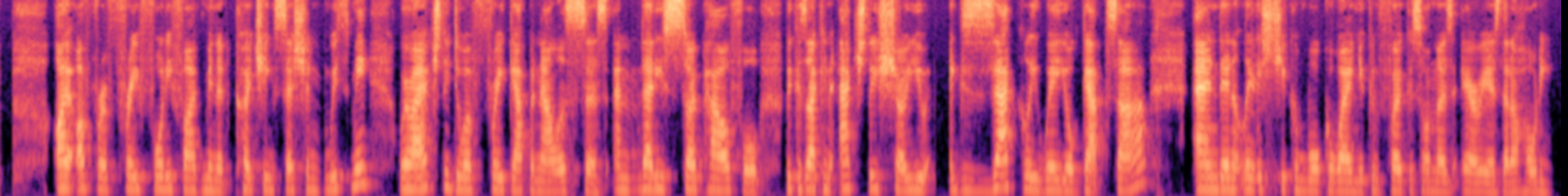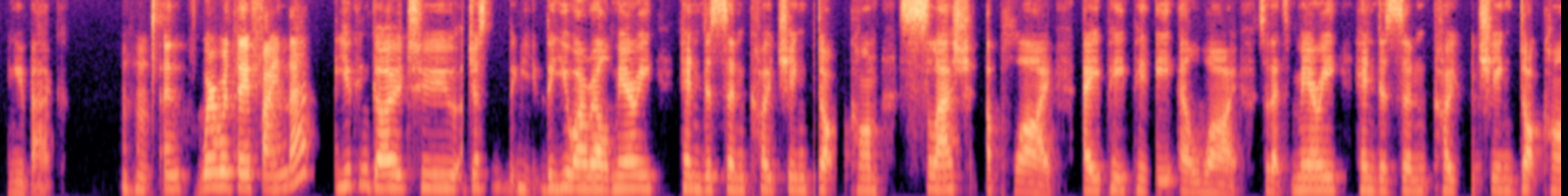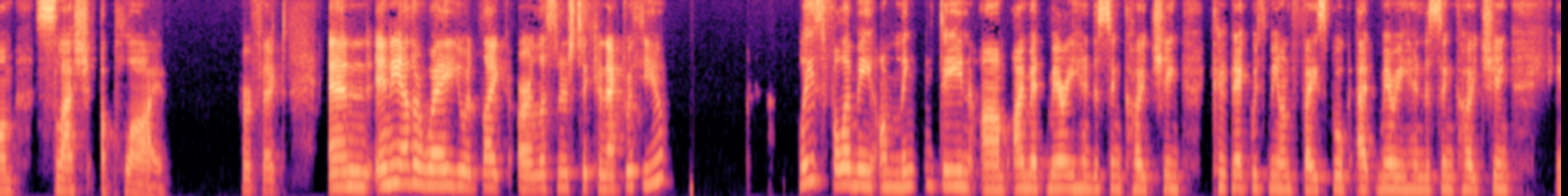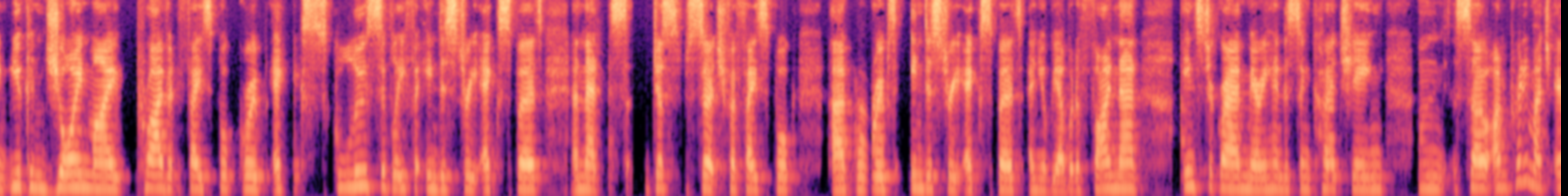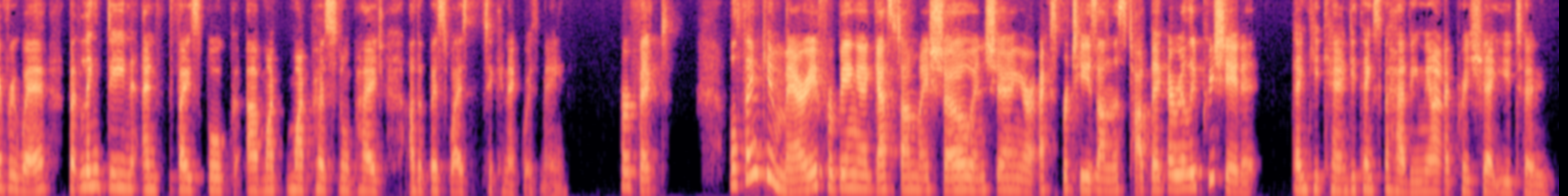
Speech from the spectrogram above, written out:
I offer a free 45 minute coaching session with me where I actually do a free gap analysis. And that is so powerful because I can actually show you exactly where your gaps are. And then at least you can walk away and you can focus on those areas that are holding you back. Mm-hmm. And where would they find that? you can go to just the, the URL maryhendersoncoaching.com slash apply A-P-P-L-Y. So that's maryhendersoncoaching.com slash apply. Perfect. And any other way you would like our listeners to connect with you? please follow me on LinkedIn. Um, I'm at Mary Henderson Coaching. Connect with me on Facebook at Mary Henderson Coaching. You can join my private Facebook group exclusively for industry experts. And that's just search for Facebook uh, groups, industry experts, and you'll be able to find that. Instagram, Mary Henderson Coaching. Um, so I'm pretty much everywhere, but LinkedIn and Facebook, uh, my, my personal page, are the best ways to connect with me. Perfect. Well, thank you, Mary, for being a guest on my show and sharing your expertise on this topic. I really appreciate it. Thank you, Candy. Thanks for having me. I appreciate you too.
